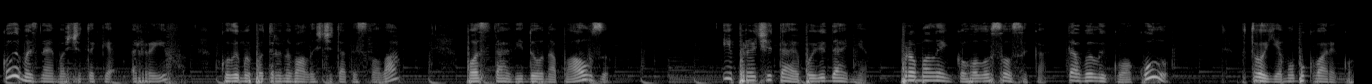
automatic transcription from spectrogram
коли ми знаємо, що таке риф, коли ми потренувались читати слова, постав відео на паузу і прочитай оповідання про маленького лососика та велику акулу в твоєму букварику.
